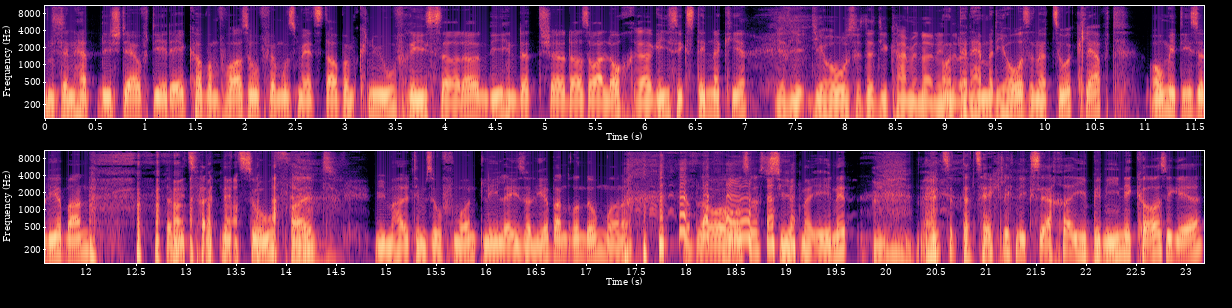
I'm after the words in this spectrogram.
Und dann hat, ist der auf die Idee gehabt, beim Vorsaufen muss man jetzt da beim Knie aufreißen, oder? Und ich dort schon da so ein Loch, ein riesiges Dinner hier. Ja, die, die Hose, die, die kann ich mich noch erinnern. Und dann haben wir die Hose noch zugeklebt, auch mit Isolierband, damit es halt nicht so auffällt, wie man halt im Suffen wohnt, lila Isolierband rundum, oder? Eine blaue Hose, sieht man eh nicht. Haben sie tatsächlich nicht gesagt, ich bin reingekommen, sie gell?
